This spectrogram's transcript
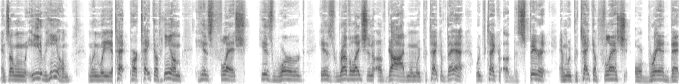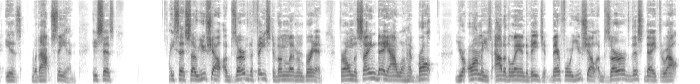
And so when we eat of him, when we partake of him, his flesh, his word, his revelation of God, when we partake of that, we partake of the spirit and we partake of flesh or bread that is without sin. He says, he says, so you shall observe the feast of unleavened bread. For on the same day I will have brought your armies out of the land of Egypt. Therefore, you shall observe this day throughout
